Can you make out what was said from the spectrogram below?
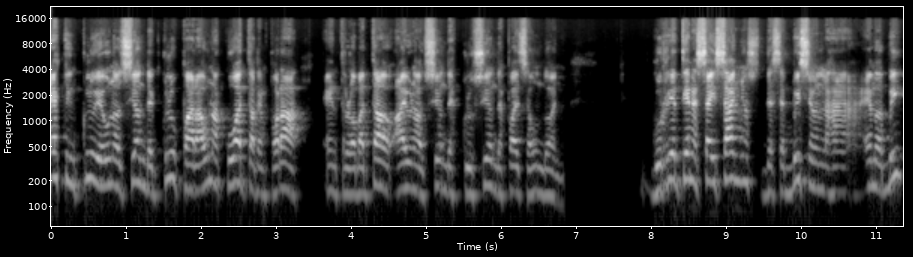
Esto incluye una opción del club para una cuarta temporada. Entre los apartados hay una opción de exclusión después del segundo año. Gurriel tiene seis años de servicio en la MLB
